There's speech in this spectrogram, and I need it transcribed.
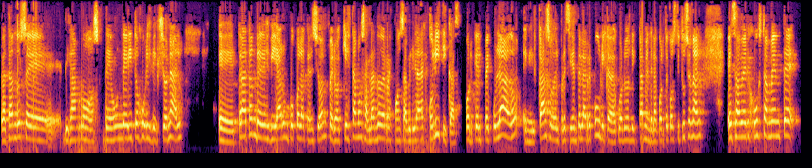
tratándose, digamos, de un delito jurisdiccional, eh, tratan de desviar un poco la atención, pero aquí estamos hablando de responsabilidades políticas, porque el peculado, en el caso del presidente de la República, de acuerdo al dictamen de la Corte Constitucional, es haber justamente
